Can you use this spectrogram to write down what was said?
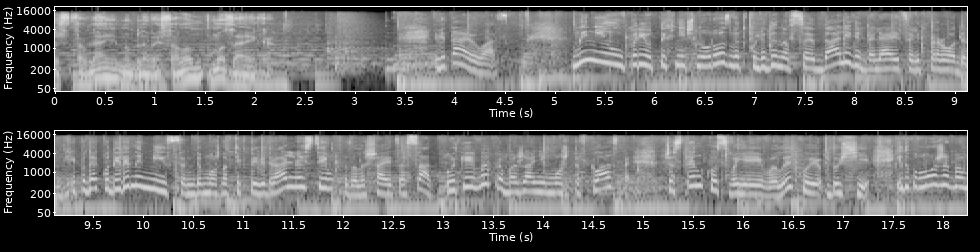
Представляє меблевий салон Мозаїка. Вітаю вас! Нині у період технічного розвитку людина все далі віддаляється від природи. І подекуди єдиним місцем, де можна втікти від реальності, залишається сад, у який ви при бажанні можете вкласти частинку своєї великої душі. І допоможе вам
